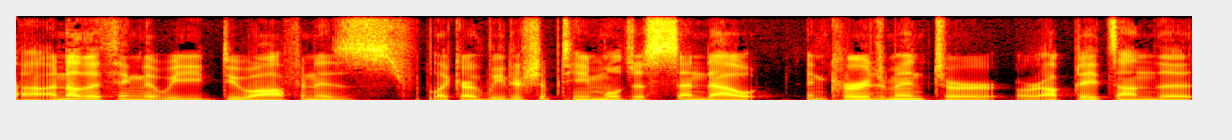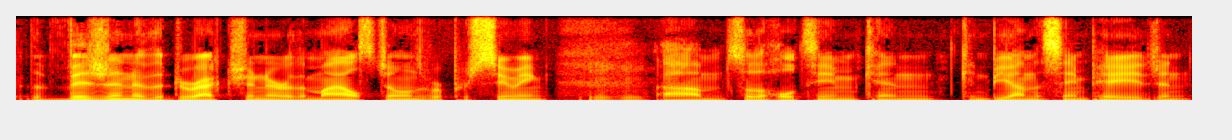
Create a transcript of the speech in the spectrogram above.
Uh, another thing that we do often is like our leadership team will just send out encouragement or, or updates on the, the vision or the direction or the milestones we're pursuing. Um, so the whole team can, can be on the same page. And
